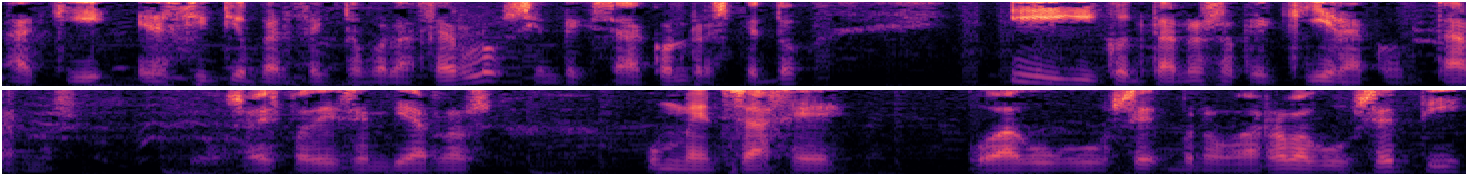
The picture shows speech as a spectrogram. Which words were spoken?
aquí el sitio perfecto para hacerlo, siempre que sea con respeto, y contarnos lo que quiera contarnos. Como sabéis, podéis enviarnos un mensaje o a Google, bueno, arroba Gusetti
